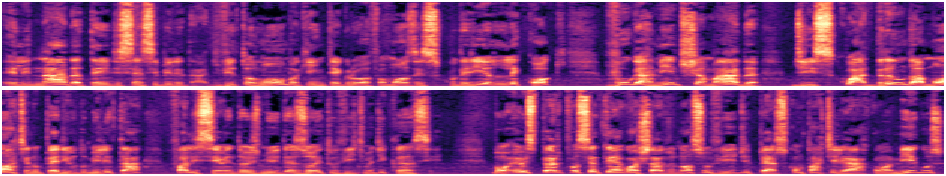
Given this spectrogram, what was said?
ele nada tem de sensibilidade. Vitor Lomba, que integrou a famosa escuderia Lecoq, vulgarmente chamada de Esquadrão da Morte no período militar, faleceu em 2018 vítima de câncer. Bom, eu espero que você tenha gostado do nosso vídeo e peço compartilhar com amigos,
